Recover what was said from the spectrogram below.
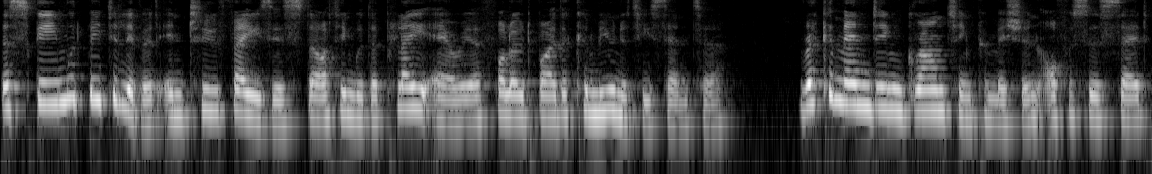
The scheme would be delivered in two phases, starting with the play area followed by the community centre. Recommending granting permission, officers said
